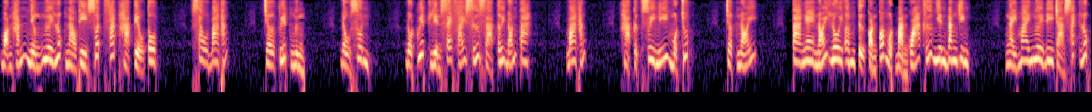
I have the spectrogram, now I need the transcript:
Bọn hắn nhường ngươi lúc nào thì xuất phát hạ tiểu tô. Sau ba tháng. Chờ tuyết ngừng. Đầu xuân. Đột quyết liền sẽ phái sứ giả tới đón ta. Ba tháng. Hạ cực suy nghĩ một chút. Chợt nói. Ta nghe nói lôi âm tự còn có một bản quá khứ nhiên đăng kinh. Ngày mai ngươi đi trả sách lúc.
